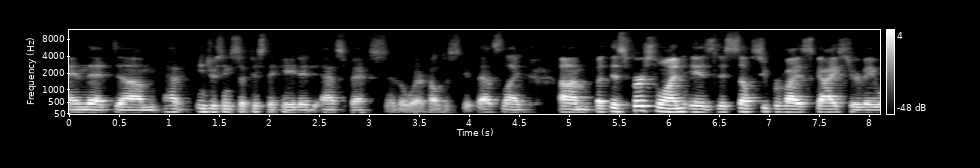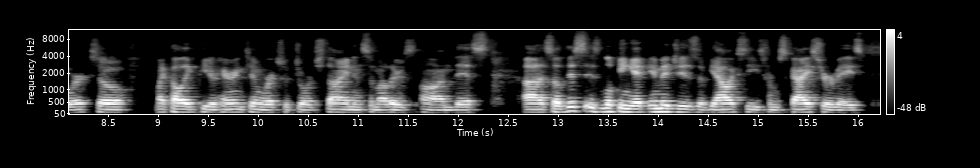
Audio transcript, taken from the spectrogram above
and that um, have interesting sophisticated aspects of the work. I'll just skip that slide. Um, but this first one is this self-supervised sky survey work. So my colleague Peter Harrington works with George Stein and some others on this. Uh, so this is looking at images of galaxies from sky surveys,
